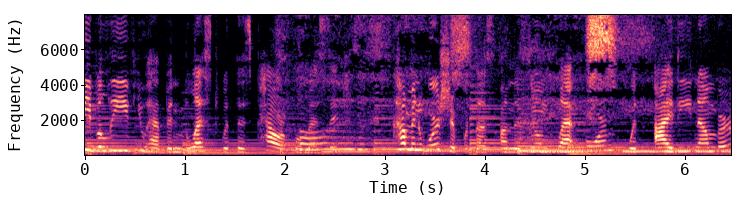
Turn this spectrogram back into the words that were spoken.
We believe you have been blessed with this powerful message. Come and worship with us on the Zoom platform with ID number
